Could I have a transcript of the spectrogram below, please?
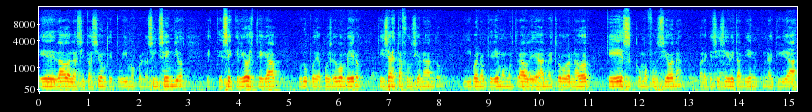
eh, dado la situación que tuvimos con los incendios, este, se creó este GAP, Grupo de Apoyo de Bomberos, que ya está funcionando y bueno, queremos mostrarle a nuestro gobernador qué es, cómo funciona, para que se lleve también una actividad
